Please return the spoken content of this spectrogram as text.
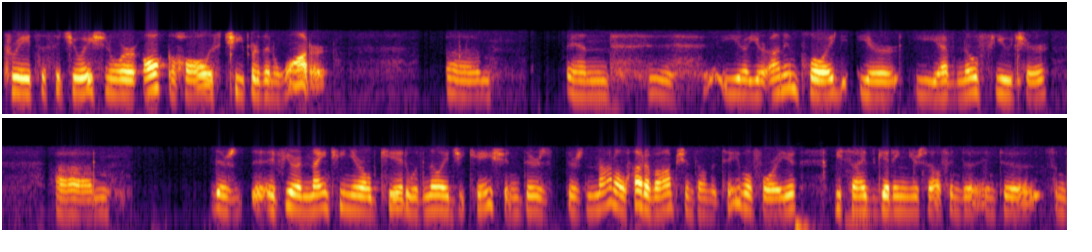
creates a situation where alcohol is cheaper than water. Um, and uh, you know you're unemployed, you're you have no future. Um, there's if you're a 19 year old kid with no education, there's there's not a lot of options on the table for you besides getting yourself into into some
